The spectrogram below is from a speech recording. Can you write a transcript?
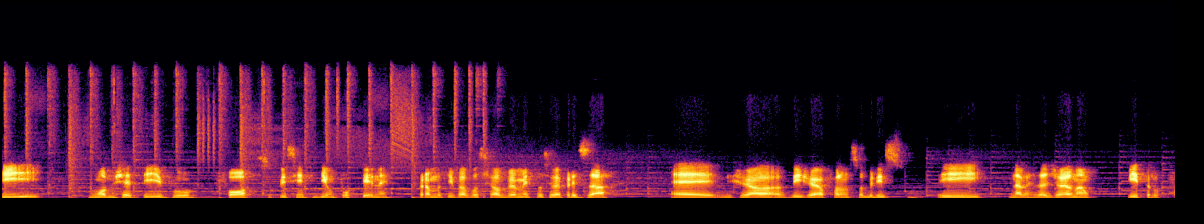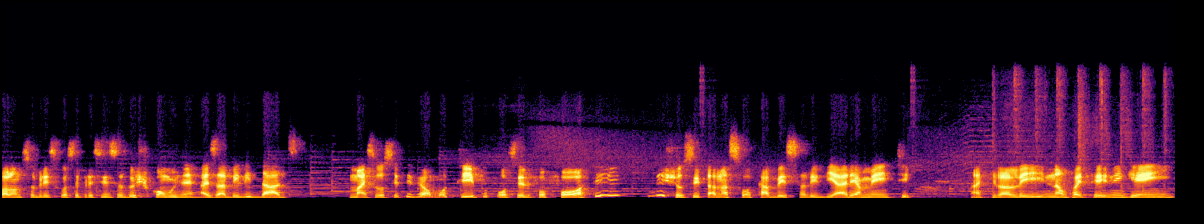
de um objetivo forte suficiente de um porquê, né? Para motivar você. Obviamente você vai precisar. É, já vi Joel falando sobre isso. E na verdade Joel não. Ítalo falando sobre isso, você precisa dos combos, né? As habilidades. Mas se você tiver um motivo, pô, se ele for forte, bicho, se tá na sua cabeça ali diariamente, aquilo ali, não vai ter ninguém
